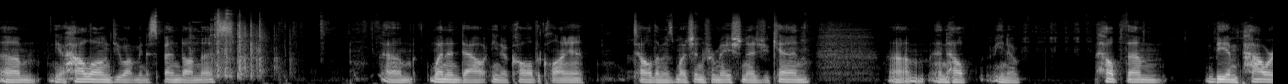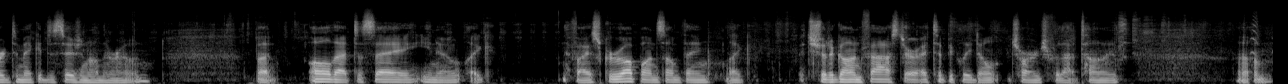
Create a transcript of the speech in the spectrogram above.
Um, you know, how long do you want me to spend on this? Um, when in doubt, you know, call the client, tell them as much information as you can, um, and help, you know, help them be empowered to make a decision on their own. But all that to say, you know, like if I screw up on something, like it should have gone faster. I typically don't charge for that time. Um,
